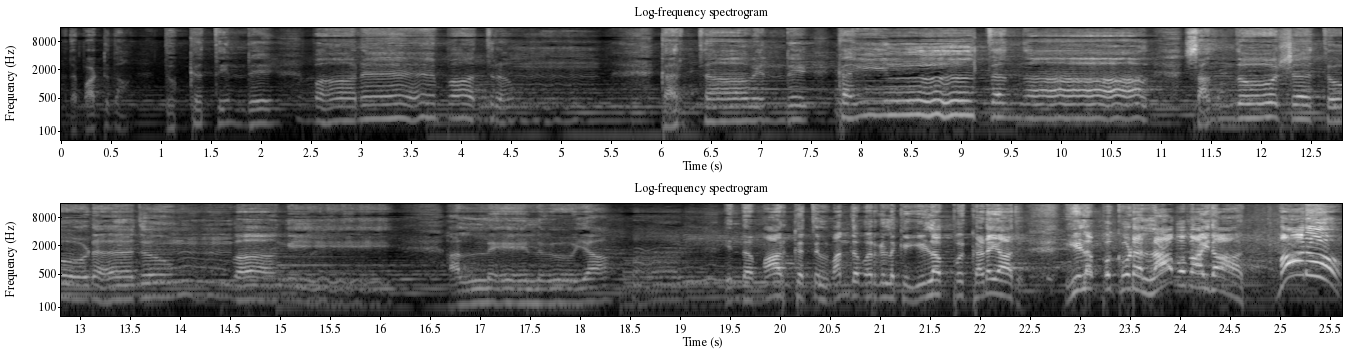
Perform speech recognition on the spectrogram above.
அந்த பாட்டு தான் துக்கத்தின் பான பாத்திரம் கர்த்தாவென்றே கையில் சந்தோஷத்தோடதும் வாங்கி. அல்லேலூயா. இந்த மார்க்கத்தில் வந்தவர்களுக்கு இழப்பு கிடையாது. இழப்பு கூட லாபமாய்தான். மாறும்.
